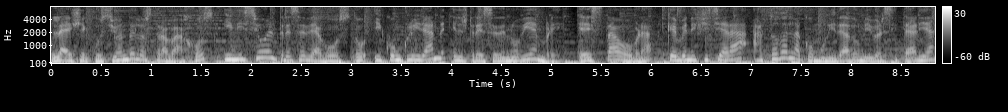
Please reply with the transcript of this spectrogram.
La ejecución de los trabajos inició el 13 de agosto y concluirán el 13 de noviembre. Esta obra, que beneficiará a toda la comunidad universitaria,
